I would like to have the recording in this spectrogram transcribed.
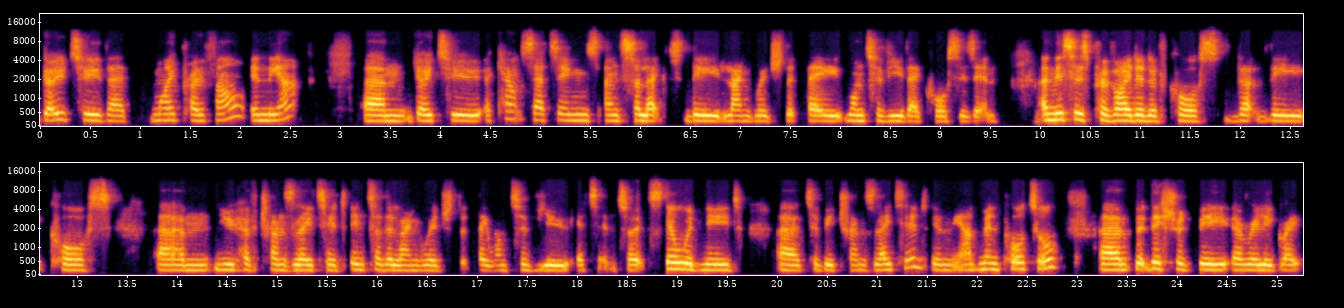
go to their my profile in the app, um, go to account settings and select the language that they want to view their courses in. And this is provided, of course, that the course um, you have translated into the language that they want to view it in. So it still would need uh, to be translated in the admin portal, um, but this should be a really great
